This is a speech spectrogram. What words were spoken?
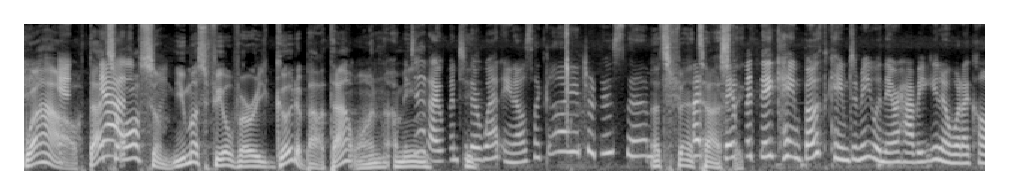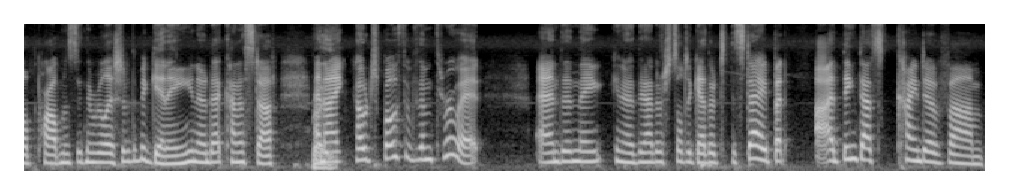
Wow, And- that's yeah. awesome. You must feel very good about that one. I mean, I did. I went to their wedding. I was like, oh, I introduced them. That's But they- fantastic. But they, came, both came to me when they were having, you know, what I call problems in the relationship at the beginning, you know, that kind of stuff. And I coached both of them through it. And then they, you know, now they're still together to this day. But I think that's kind of, um,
